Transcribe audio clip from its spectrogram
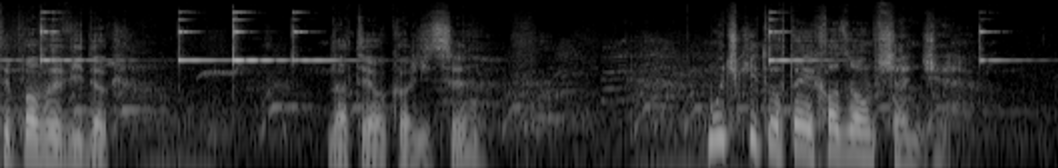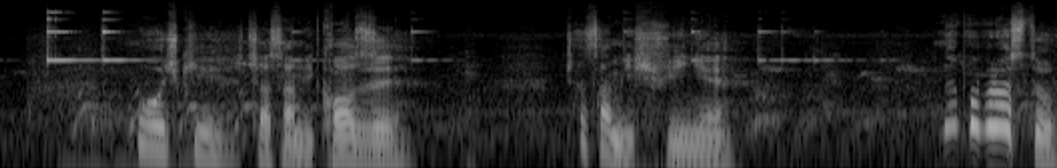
typowy widok dla tej okolicy. Mućki tutaj chodzą wszędzie. Mućki, czasami kozy, czasami świnie. No po prostu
